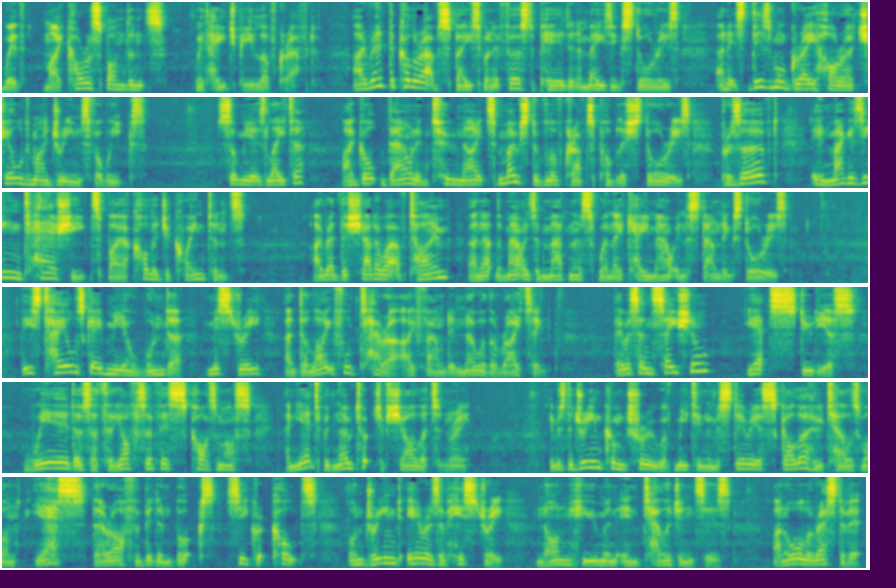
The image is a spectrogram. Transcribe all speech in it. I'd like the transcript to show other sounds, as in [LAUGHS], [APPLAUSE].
with My Correspondence with H.P. Lovecraft. I read The Colour Out of Space when it first appeared in Amazing Stories, and its dismal grey horror chilled my dreams for weeks. Some years later, I gulped down in two nights most of Lovecraft's published stories, preserved in magazine tear sheets by a college acquaintance. I read The Shadow Out of Time and At the Mountains of Madness when they came out in Astounding Stories. These tales gave me a wonder, mystery, and delightful terror I found in no other writing. They were sensational, yet studious, weird as a Theosophist's cosmos, and yet with no touch of charlatanry. It was the dream come true of meeting the mysterious scholar who tells one, yes, there are forbidden books, secret cults, undreamed eras of history, non human intelligences, and all the rest of it.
